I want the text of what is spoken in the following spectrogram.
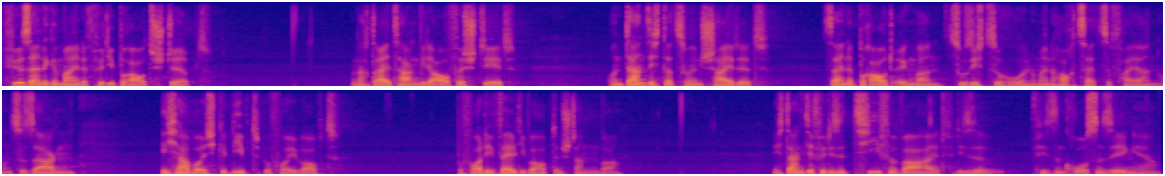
für seine Gemeinde, für die Braut stirbt und nach drei Tagen wieder aufersteht und dann sich dazu entscheidet, seine Braut irgendwann zu sich zu holen, um eine Hochzeit zu feiern und zu sagen, ich habe euch geliebt, bevor überhaupt, bevor die Welt überhaupt entstanden war. Ich danke dir für diese tiefe Wahrheit, für diese für diesen großen Segen, Herr.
